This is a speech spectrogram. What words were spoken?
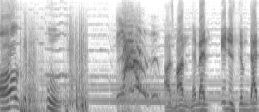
Oh! Uh. Azman hemen in üstümden.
